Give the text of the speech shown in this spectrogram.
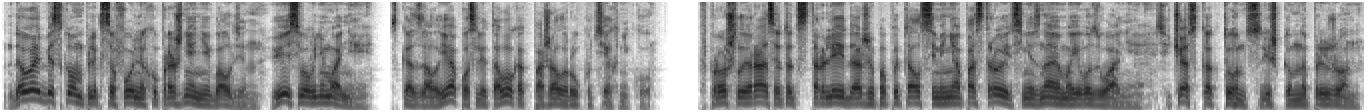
«Давай без комплексов вольных упражнений, Балдин. Весь во внимании», — сказал я после того, как пожал руку технику. В прошлый раз этот старлей даже попытался меня построить, не зная моего звания. Сейчас как-то он слишком напряжен.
